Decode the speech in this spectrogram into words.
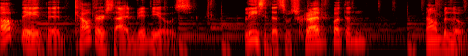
updated counter side videos, please hit the subscribe button down below.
